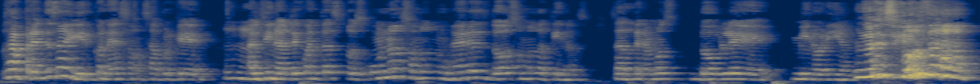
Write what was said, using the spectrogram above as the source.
o sea, aprendes a vivir con eso, o sea, porque Ujú. al final de cuentas, pues uno, somos mujeres, dos, somos latinos. O sea, tenemos doble minoría. Sí. O sea,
